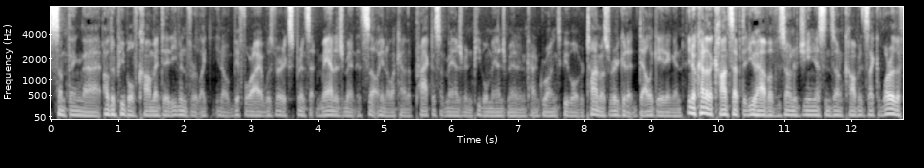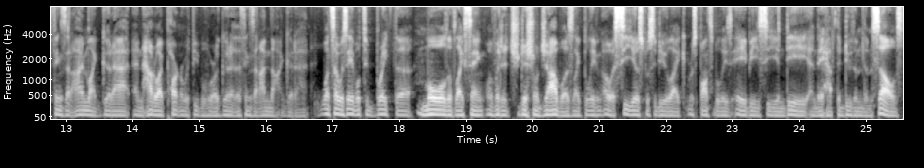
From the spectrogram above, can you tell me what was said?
something that other people have commented, even for like, you know, before I was very experienced at management itself, you know, like kind of the practice of management people management and kind of growing to people over time. I was very good at delegating and, you know, kind of the concept that you have of zone of genius and zone of competence. Like, what are the things that I'm like good at and how do I partner with people who are good at the things that I'm not good at? Once I was able to break the mold of like saying well, what a traditional job was, like believing, oh, a CEO is supposed to do like responsibilities A, B, C, and D, and they have to do them themselves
